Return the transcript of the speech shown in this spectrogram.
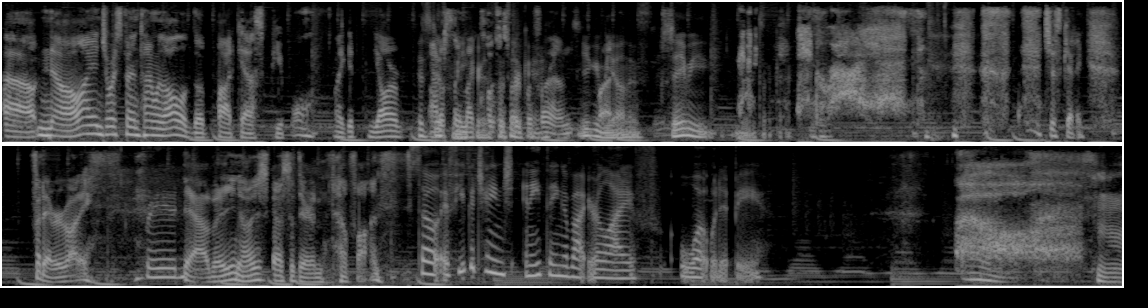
Uh, no, I enjoy spending time with all of the podcast people. Like, it, y'all are It's honestly my closest It's group of friends. You can but- be honest. Jamie. it's okay. And Ryan. just kidding. But everybody. Rude. Yeah, but you know, just gotta sit there and have fun. So, if you could change anything about your life, what would it be? Oh, hmm.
